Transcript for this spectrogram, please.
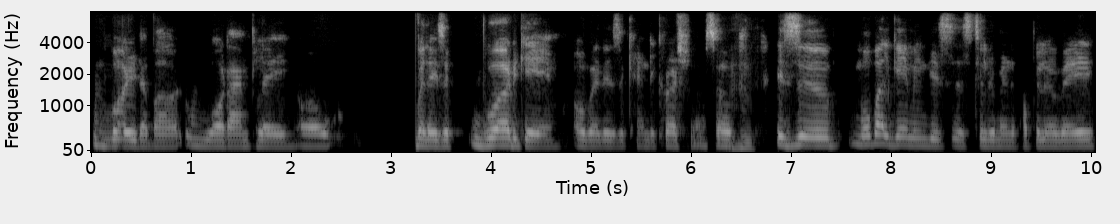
worried about what i'm playing or whether it's a word game or whether it's a Candy Crush. You know? So mm-hmm. is uh, mobile gaming is, is still remain a popular way.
